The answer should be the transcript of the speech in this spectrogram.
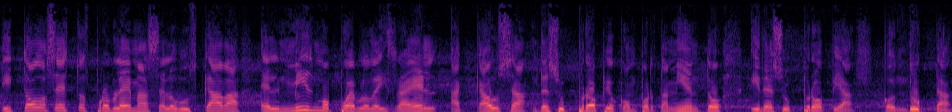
Y todos estos problemas se lo buscaba el mismo pueblo de Israel a causa de su propio comportamiento y de su propia conducta.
